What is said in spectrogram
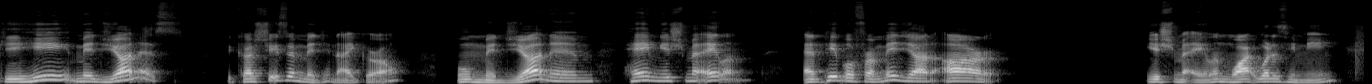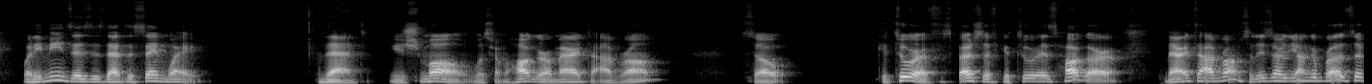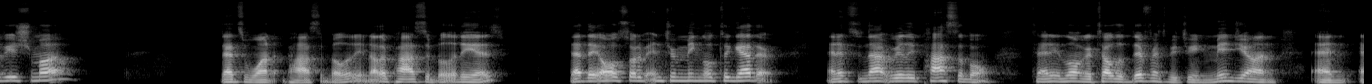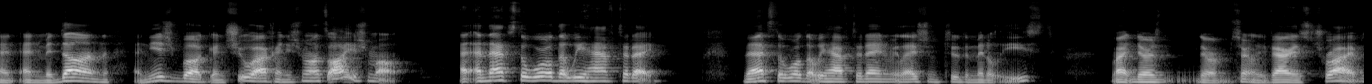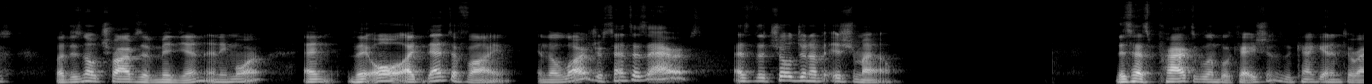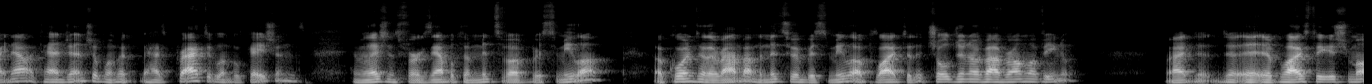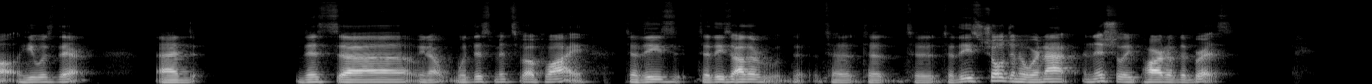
Kihi Midyanis. Because she's a Midianite girl. Umidyanim Hem Yishmaelim. And people from Midian are Yishmaelim. Why, what does he mean? What he means is, is that the same way that Yishmael was from Hagar married to Avram, So Keturah, especially if Keturah is Hagar, married to Avram. So these are the younger brothers of Yishmael. That's one possibility. Another possibility is that they all sort of intermingle together. And it's not really possible to any longer tell the difference between Midian and, and, and Midan and Yishbak and Shuach and Yishmael. It's all Yishmael. And, and that's the world that we have today. That's the world that we have today in relation to the Middle East. Right? There's there are certainly various tribes, but there's no tribes of Midian anymore. And they all identify in the larger sense as Arabs, as the children of Ishmael. This has practical implications. We can't get into right now a tangential point, but it has practical implications in relation, for example, to the mitzvah of bris. According to the Rambam, the mitzvah of bris applied to the children of Avram Avinu. Right? It applies to Yishmael. He was there, and this, uh, you know, would this mitzvah apply to these to these other to to to to these children who were not initially part of the bris?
